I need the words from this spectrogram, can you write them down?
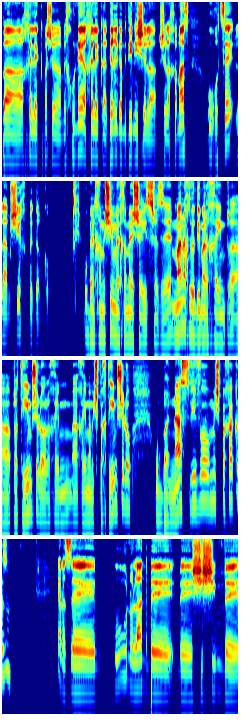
בחלק, מה שמכונה החלק, הדרג המדיני של, של החמאס, הוא רוצה להמשיך בדרכו. הוא בן 55 האיש הזה, מה אנחנו יודעים על החיים הפרטיים שלו, על החיים, החיים המשפחתיים שלו? הוא בנה סביבו משפחה כזו? כן, אז uh, הוא נולד ב-65 ב-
